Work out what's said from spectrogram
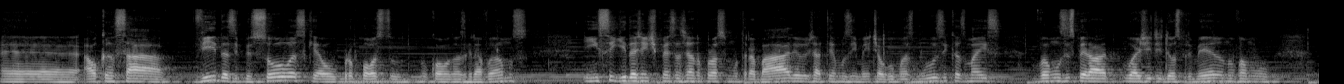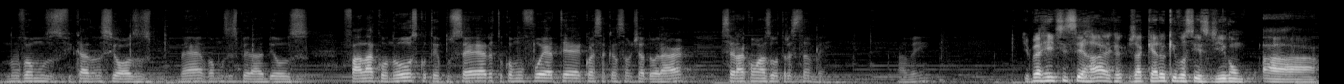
é, alcançar vidas e pessoas, que é o propósito no qual nós gravamos. E em seguida a gente pensa já no próximo trabalho, já temos em mente algumas músicas, mas vamos esperar o agir de Deus primeiro, não vamos, não vamos ficar ansiosos, né? Vamos esperar Deus falar conosco o tempo certo, como foi até com essa canção Te Adorar, será com as outras também. Amém? E para a gente encerrar, já quero que vocês digam a,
